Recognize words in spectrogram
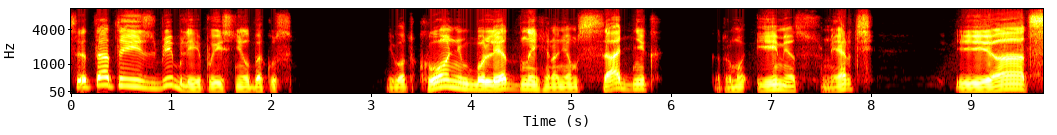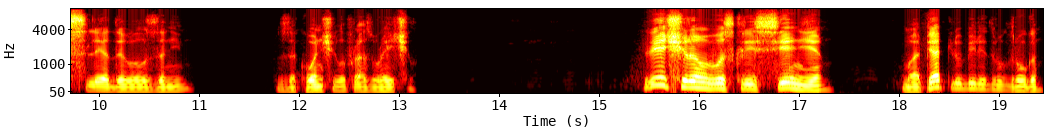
Цитата из Библии, — пояснил Бекус. И вот конь бледный, и на нем всадник, которому имя смерть, и ад следовал за ним. Закончила фразу Рэйчел. Вечером в воскресенье мы опять любили друг друга,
